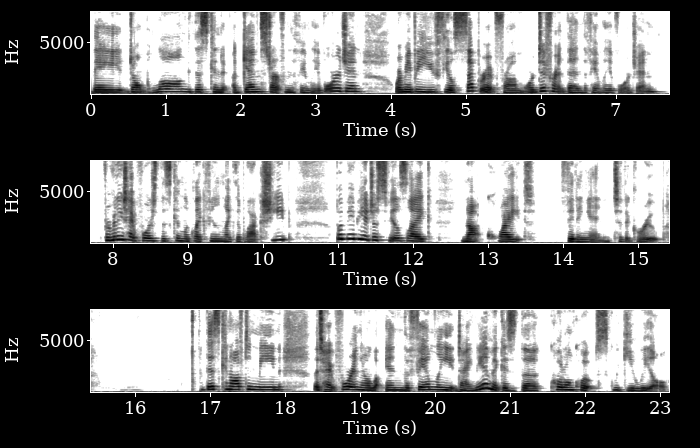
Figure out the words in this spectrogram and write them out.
they don't belong. This can again start from the family of origin, or maybe you feel separate from or different than the family of origin. For many type 4s, this can look like feeling like the black sheep, but maybe it just feels like not quite fitting in to the group. This can often mean the type 4 in their in the family dynamic is the quote unquote squeaky wheel,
